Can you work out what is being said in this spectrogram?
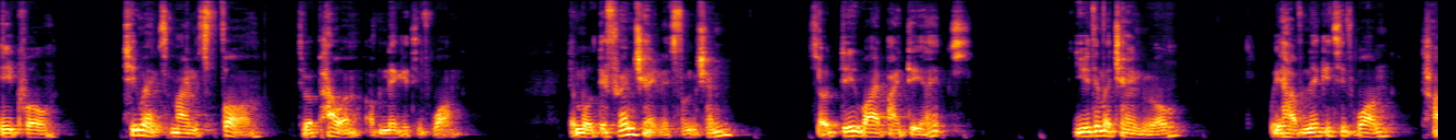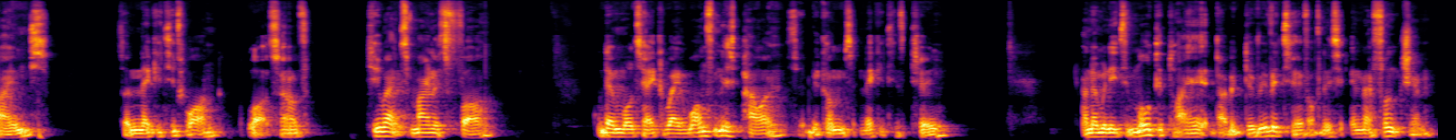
equal 2x minus 4 to a power of negative 1. Then we'll differentiate this function. So dy by dx Using the chain rule, we have negative 1 times, so negative 1, lots of 2x minus 4. And then we'll take away 1 from this power, so it becomes negative 2. And then we need to multiply it by the derivative of this inner function.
